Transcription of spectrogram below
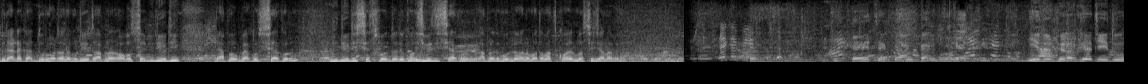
বিরাট একটা দুর্ঘটনা ঘটিয়েছে। তো আপনারা অবশ্যই ভিডিওটি ব্যাপক ব্যাপক শেয়ার করুন। ভিডিওটি শেষ পর্যন্ত দেখুন। বেশি বেশি শেয়ার করুন। আপনাদের মূল্যবান মতামত কয়েন বক্সে জানাবেন। ইঁদুর ফিদুর খেয়েছে ইঁদুর।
